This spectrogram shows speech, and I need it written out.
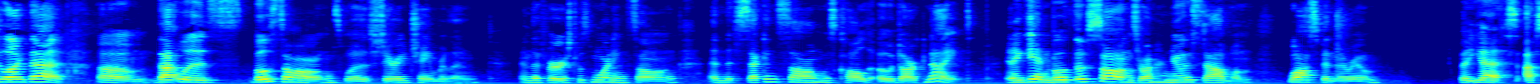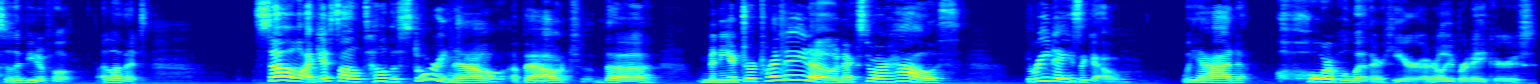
You like that? Um, that was both songs was Sherry Chamberlain, and the first was Morning Song, and the second song was called Oh Dark Night. And again, both those songs are on her newest album, Wasp in the Room. But yes, absolutely beautiful. I love it. So I guess I'll tell the story now about the miniature tornado next to our house. Three days ago, we had horrible weather here at Early Bird Acres.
